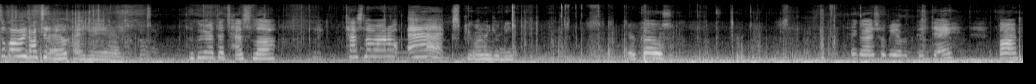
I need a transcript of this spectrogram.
Look what we got today. Okay, here, Look, we got the Tesla. Tesla Model X P100D. There it goes. Okay, guys. Hope you have a good day. Bye.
